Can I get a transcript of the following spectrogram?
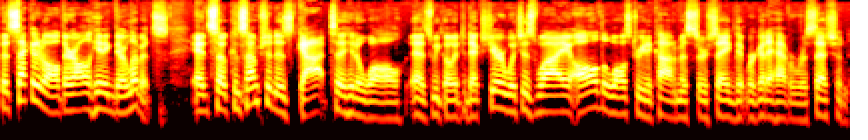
But second of all, they're all hitting their limits. And so consumption has got to hit a wall as we go into next year, which is why all the Wall Street economists are saying that we're going to have a recession.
